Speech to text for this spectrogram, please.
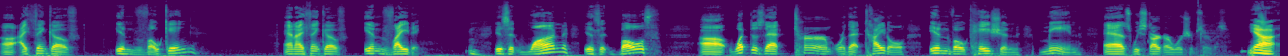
Uh, I think of invoking, and I think of inviting. Mm. Is it one? Is it both? Uh, what does that term or that title, invocation, mean as we start our worship service? Yeah,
